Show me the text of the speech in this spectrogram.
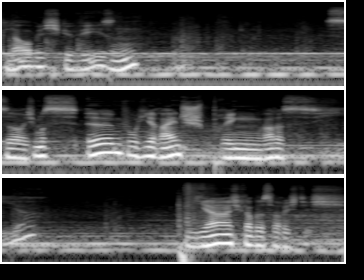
glaube ich, gewesen. So, ich muss irgendwo hier reinspringen. War das hier? Ja, ich glaube, das war richtig.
